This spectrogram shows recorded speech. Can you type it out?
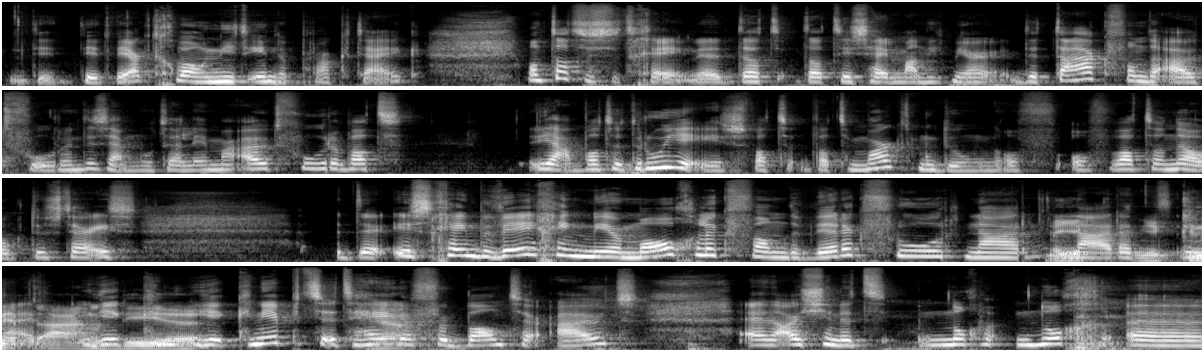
dit, dit, werkt gewoon niet in de praktijk. Want dat is hetgene, dat, dat is helemaal niet meer de taak van de uitvoerende. Zij moeten alleen maar uitvoeren wat ja, wat het roeien is, wat, wat de markt moet doen of, of wat dan ook. Dus er is, er is geen beweging meer mogelijk van de werkvloer naar, je, naar het. Je knipt, naar, je, die, uh, je knipt het hele ja. verband eruit. En als je het nog, nog uh,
